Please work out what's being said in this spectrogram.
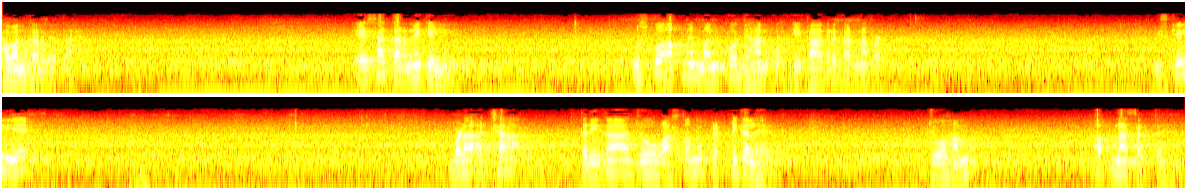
हवन कर देता है। ऐसा करने के लिए उसको अपने मन को, ध्यान को एकाग्र करना पड़ता है। इसके लिए बड़ा अच्छा तरीका जो वास्तव में प्रैक्टिकल है, जो हम अपना सकते हैं।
